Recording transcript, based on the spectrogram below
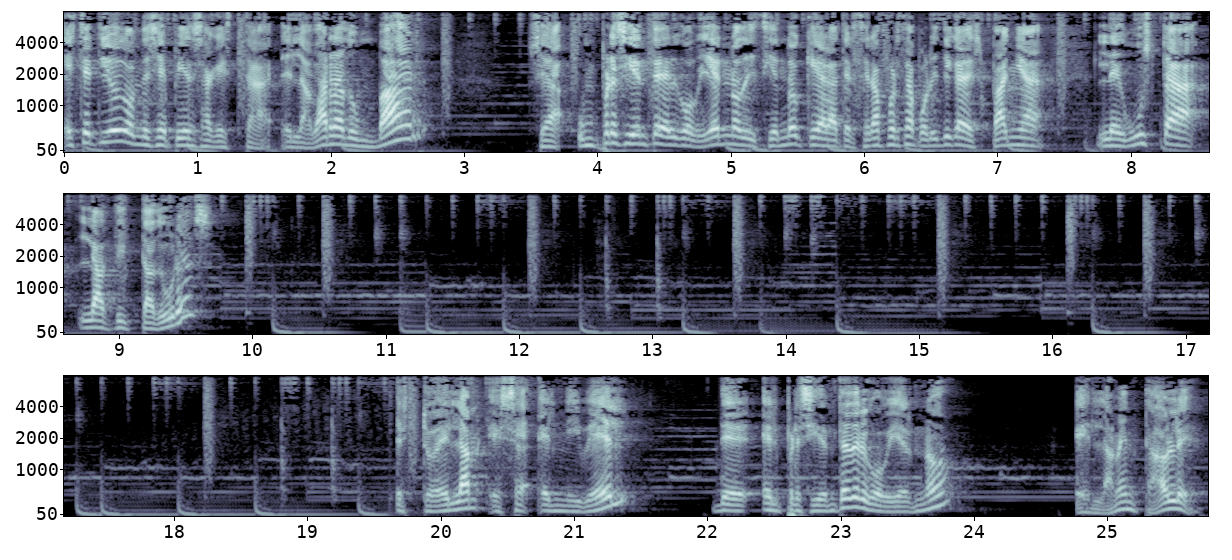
este tío ¿dónde se piensa que está? ¿En la barra de un bar? O sea, un presidente del gobierno diciendo que a la tercera fuerza política de España le gusta las dictaduras? Esto es la, el nivel del presidente del gobierno es lamentable.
